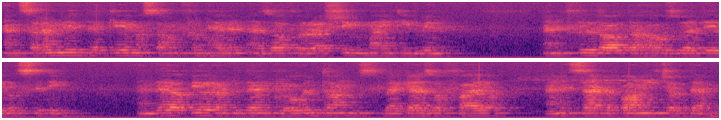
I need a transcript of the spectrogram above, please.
And suddenly there came a sound from heaven as of a rushing mighty wind, and it filled all the house where they were sitting. And there appeared unto them cloven tongues like as of fire, and it sat upon each of them.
